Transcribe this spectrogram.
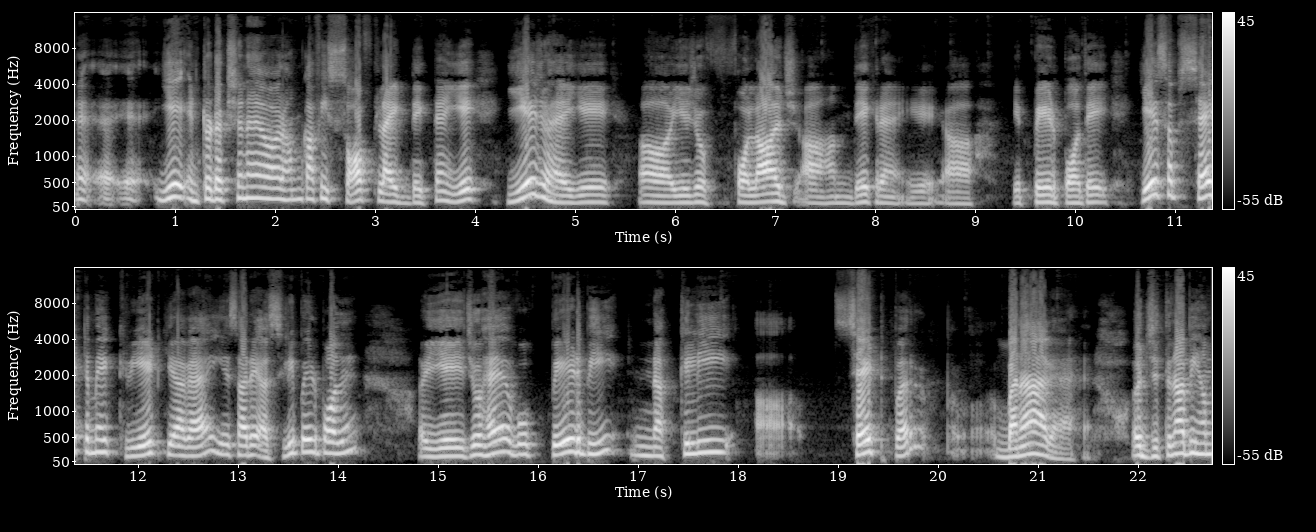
ये इंट्रोडक्शन है और हम काफ़ी सॉफ्ट लाइट देखते हैं। ये ये जो है, ये ये जो फौलाज हम देख रहे हैं, ये ये पेड़ पौधे, ये सब सेट में क्रिएट किया गया है। ये सारे असली पेड़ पौधे हैं। ये जो है, वो पेड़ भी नकली सेट पर बनाया गया है। और जितना भी हम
